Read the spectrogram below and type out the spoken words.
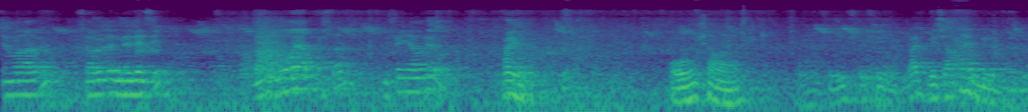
Cemal abi. Şaröle melezi. Onu doğa yapmışlar. Düşen yavruya bak. Hayır. Olmuş ama ya. Şey, işte şey. Bak 5-6 ay mı görüyorsun?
